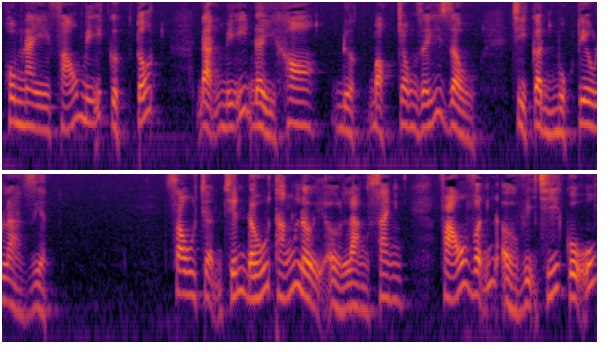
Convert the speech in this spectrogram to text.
Hôm nay pháo Mỹ cực tốt, đạn Mỹ đầy kho, được bọc trong giấy dầu, chỉ cần mục tiêu là diệt. Sau trận chiến đấu thắng lợi ở làng xanh, pháo vẫn ở vị trí cũ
